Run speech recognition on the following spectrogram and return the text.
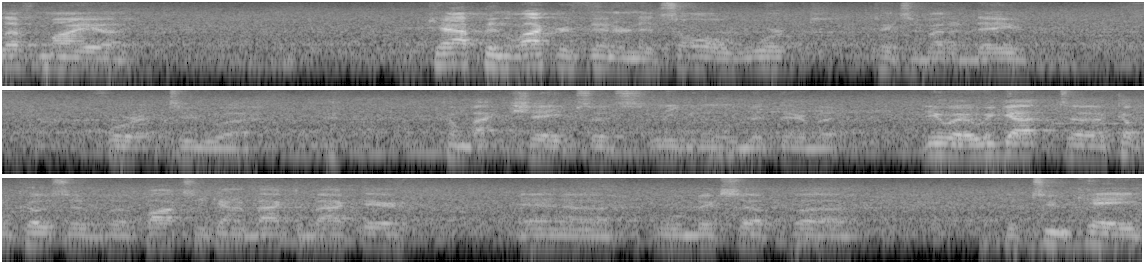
Left my uh, cap in lacquer thinner and it's all warped. It takes about a day for it to uh, come back to shape, so it's leaking a little bit there. But anyway, we got uh, a couple coats of epoxy kind of back to back there, and uh, we'll mix up uh, the 2K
